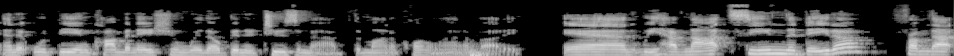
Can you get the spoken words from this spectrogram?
and it would be in combination with obinutuzumab, the monoclonal antibody. And we have not seen the data from that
